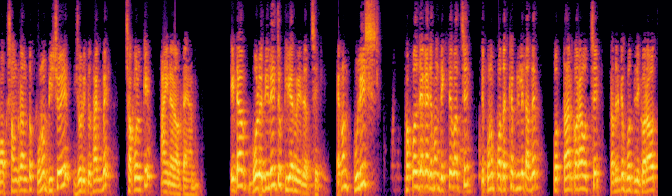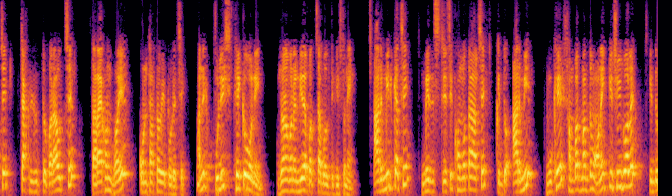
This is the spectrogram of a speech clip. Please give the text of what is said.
মব সংক্রান্ত কোনো বিষয়ে জড়িত থাকবে, সকলকে আইনের আওতায় আনবে। এটা বলে দিলেই তো ক্লিয়ার হয়ে যাচ্ছে। এখন পুলিশ সকল জায়গায় যখন দেখতে পাচ্ছে যে কোনো পদক্ষেপ নিলে তাদের প্রত্যাহার করা হচ্ছে, তাদেরকে বদলি করা হচ্ছে চাকরিযুক্ত করা হচ্ছে, তারা এখন ভয়ে কোনটাটা হয়ে পড়েছে। মানে পুলিশ থেকেও নেই, জনগণের নিরাপত্তা বলতে কিছু নেই। আর্মির কাছে ম্যাজিস্ট্রেসি ক্ষমতা আছে, কিন্তু আর্মি মুখে সংবাদ মাধ্যম অনেক কিছুই বলে, কিন্তু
